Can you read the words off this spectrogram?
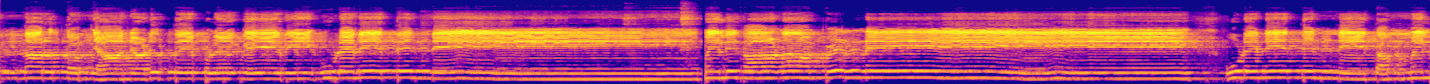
എന്നർത്ഥം ഞാൻ അടുത്തെ കയറി ഉടനെ തന്നെ കാണാം ഉടനെ തന്നെ തമ്മിൽ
